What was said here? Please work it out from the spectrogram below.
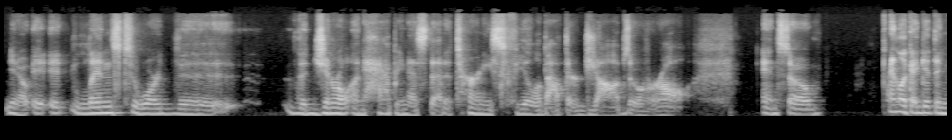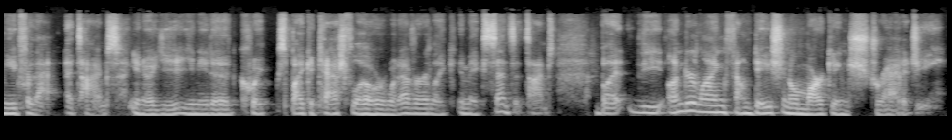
you know it, it lends toward the the general unhappiness that attorneys feel about their jobs overall. And so and look, I get the need for that at times. You know, you, you need a quick spike of cash flow or whatever. Like it makes sense at times. But the underlying foundational marketing strategy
